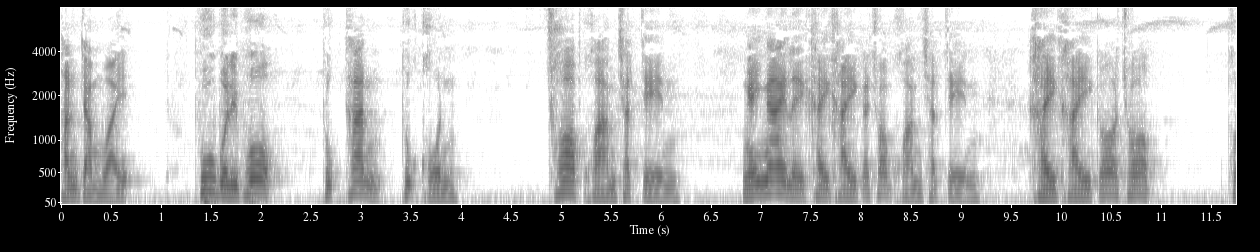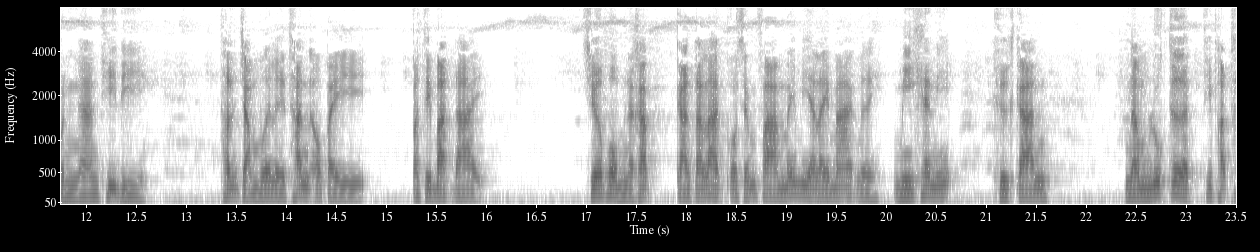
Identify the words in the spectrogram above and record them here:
ท่านจำไว้ ผู้บริโภคทุกท่านทุกคน ชอบความชัดเจน ง่าย ๆ เลยใคร ๆ ก็ชอบความชัดเจน ใคร ๆ ก็ชอบผลงานที่ดี ท่านจำไว้เลยท่านเอาไปปฏิบัติได้ เชื่อผมนะครับ การตลาดโกเซมฟาร์มไม่มีอะไรมากเลย มีแค่นี้คือการนำลูกเกิดที่พัฒ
